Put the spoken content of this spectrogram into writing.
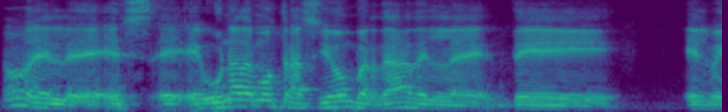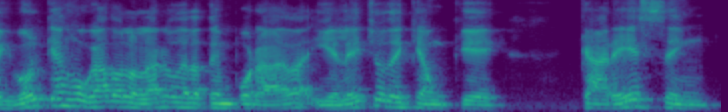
No, es eh, una demostración, ¿verdad?, del de el béisbol que han jugado a lo largo de la temporada y el hecho de que aunque carecen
